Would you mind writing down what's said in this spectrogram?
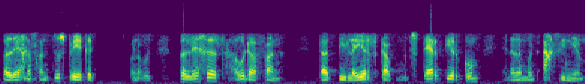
beleggers gaan toespreek het van hoe beleggers hou daarvan dat die leierskap moet sterk deurkom en hulle moet aksie neem.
